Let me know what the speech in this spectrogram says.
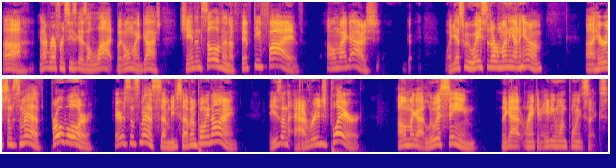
Ah, and I reference these guys a lot, but oh my gosh, Chandon Sullivan a 55. Oh my gosh. Well, I guess we wasted our money on him. Uh, Harrison Smith, Pro Bowler. Harrison Smith, 77.9. He's an average player. Oh my God. Lewis Cine, they got ranking 81.6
